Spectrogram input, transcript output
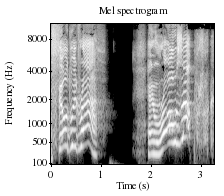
Filled with wrath and rose up, look,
